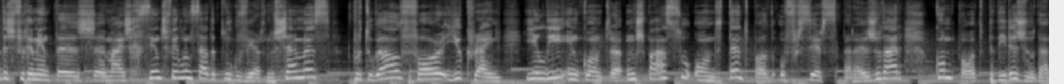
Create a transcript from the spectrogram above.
das ferramentas mais recentes foi lançada pelo governo. Chama-se Portugal for Ukraine e ali encontra um espaço onde tanto pode oferecer-se para ajudar como pode pedir ajuda.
